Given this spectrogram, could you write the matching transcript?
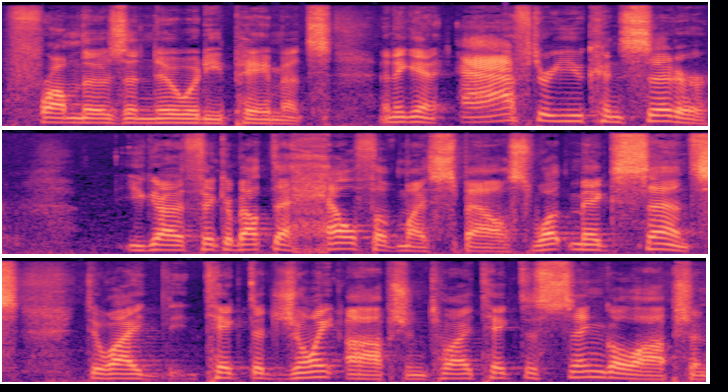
from those annuity payments. And again, after you consider you got to think about the health of my spouse. What makes sense? Do I take the joint option? Do I take the single option?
